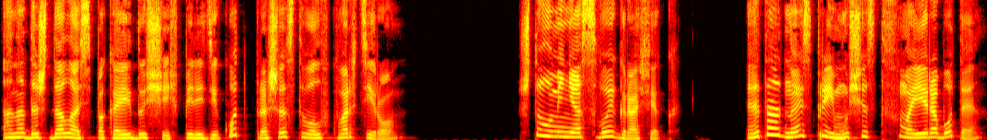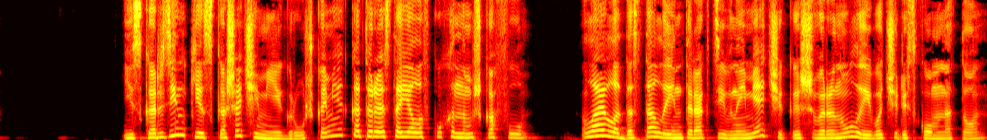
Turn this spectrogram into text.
Она дождалась, пока идущий впереди кот прошествовал в квартиру. Что у меня свой график. Это одно из преимуществ моей работы. Из корзинки с кошачьими игрушками, которая стояла в кухонном шкафу, Лайла достала интерактивный мячик и швырнула его через комнату.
